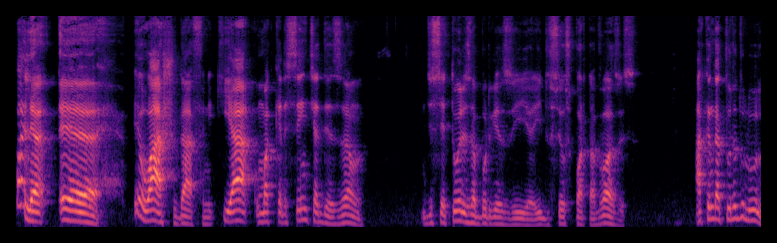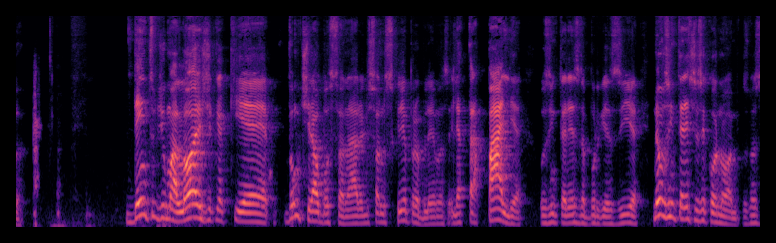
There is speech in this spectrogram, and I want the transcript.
Olha, é, eu acho, Daphne, que há uma crescente adesão de setores da burguesia e dos seus porta-vozes à candidatura do Lula. Dentro de uma lógica que é: vamos tirar o Bolsonaro, ele só nos cria problemas, ele atrapalha os interesses da burguesia, não os interesses econômicos, mas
